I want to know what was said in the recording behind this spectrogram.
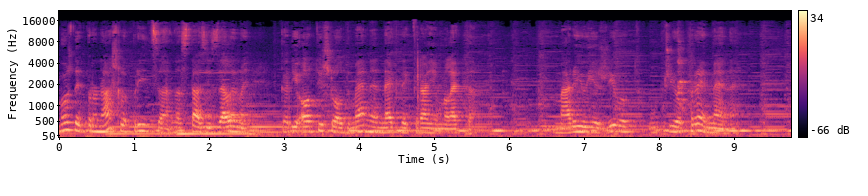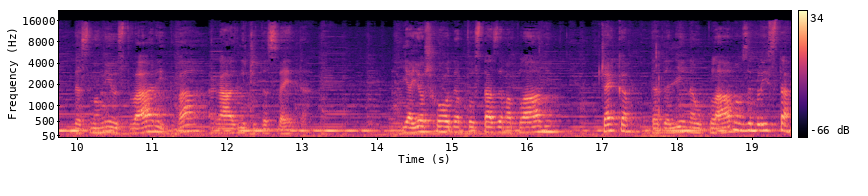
Možda je pronašla princa na stazi zelenoj kad je otišla od mene negde krajem leta. Mariju je život učio pre mene, da smo mi u stvari dva različita sveta. Ja još hodam po stazama plavim, čekam da daljina u plavom zablista,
